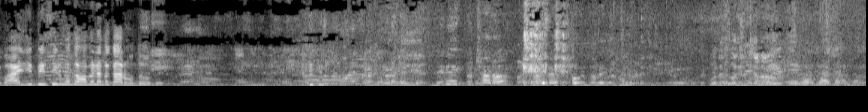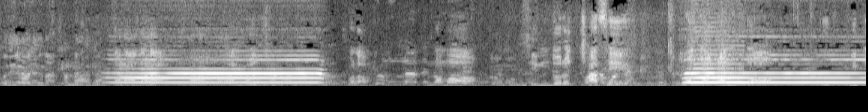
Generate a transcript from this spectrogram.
ভাইজি পিসির মতো হবে না তো কার মতো হবে? বলছি। বলো। নম সিন্দুর ছাসে অতন্ত উৎথিত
